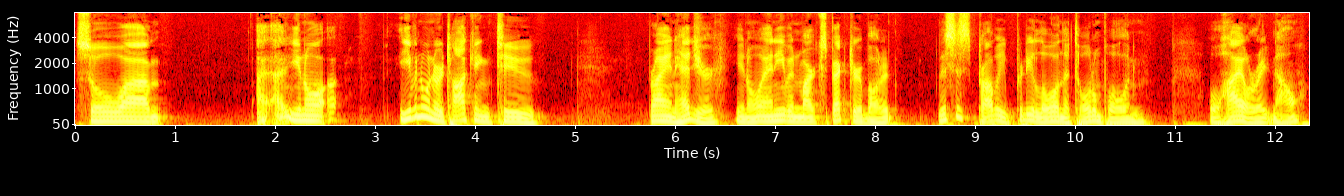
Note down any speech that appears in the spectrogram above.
So, um, I, I, you know, even when we're talking to Brian Hedger, you know, and even Mark Spector about it, this is probably pretty low on the totem pole in Ohio right now,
